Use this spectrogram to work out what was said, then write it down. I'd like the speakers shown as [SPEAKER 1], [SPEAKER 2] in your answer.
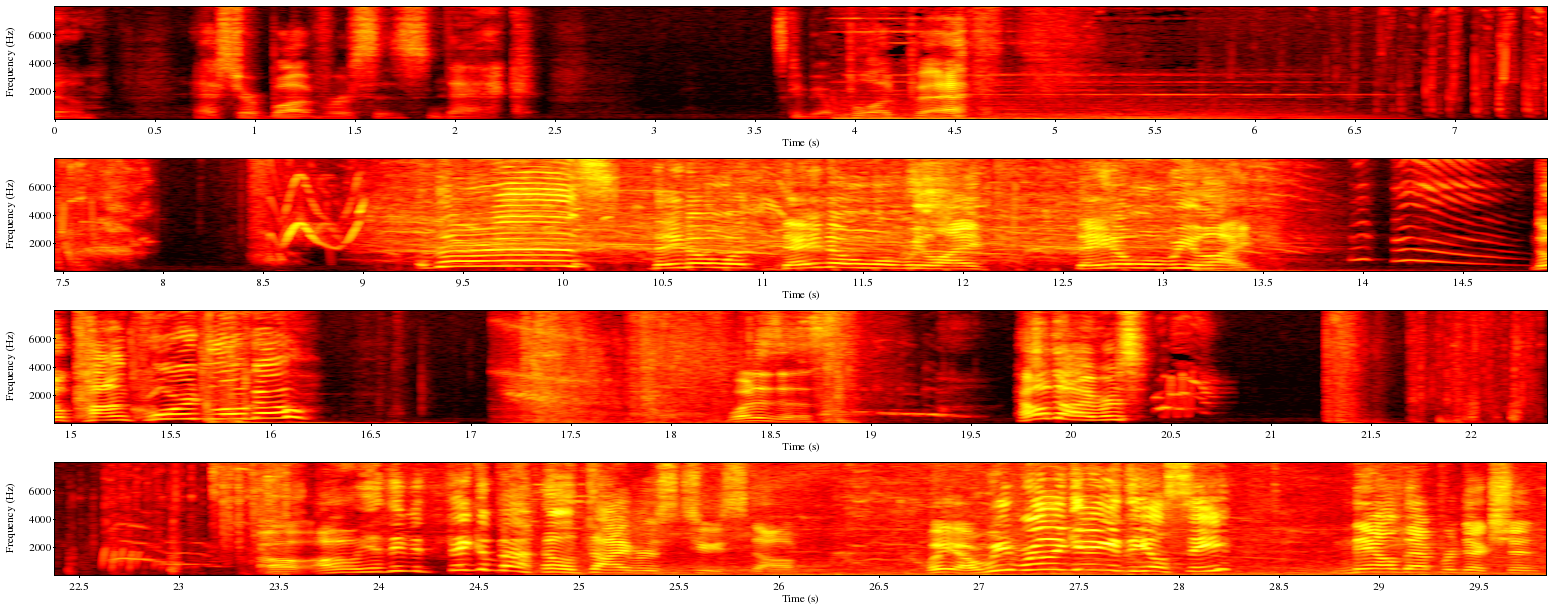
[SPEAKER 1] him. Astro Bot versus Knack. It's gonna be a bloodbath. There it is! They know what they know what we like. They know what we like. No Concord logo? What is this? Helldivers! Oh, oh, yeah, they even think about Helldivers 2 stuff. Wait, are we really getting a DLC? Nailed that prediction.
